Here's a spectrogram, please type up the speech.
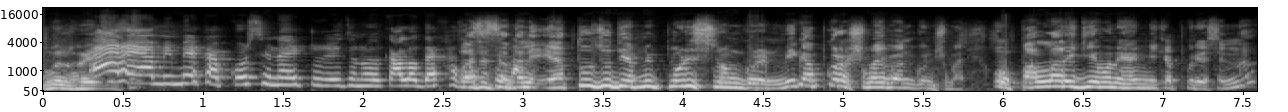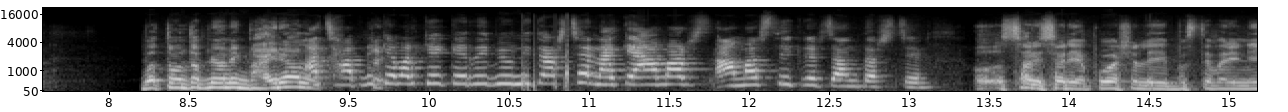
ভুল হয়ে গেছে। আরে আমি মেকআপ করছি না একটু এই জন্য কালো দেখা আচ্ছা যাচ্ছে আচ্ছা তাহলে এত যদি আপনি পরিশ্রম করেন মেকআপ করার সময় পান কোন সময়? ও পার্লারে গিয়ে মনে হয় মেকআপ করে আসেন না? বর্তমান তো আপনি অনেক ভাইরাল আচ্ছা আপনি কি আমার কেকের রিভিউ নিতে আসছেন নাকি আমার আমার সিক্রেট জানতে আসছেন? সরি সরি আপু আসলে বুঝতে পারিনি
